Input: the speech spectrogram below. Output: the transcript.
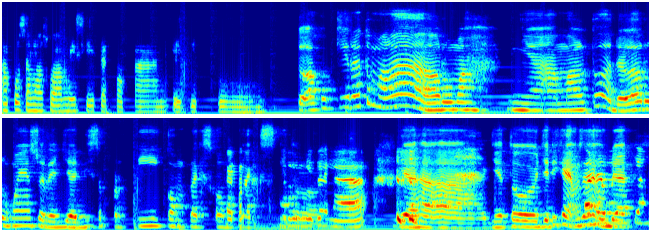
aku sama suami sih tektokan kayak gitu Tuh, aku kira tuh malah rumahnya Amal tuh adalah rumah yang sudah jadi seperti kompleks-kompleks gitu. gitu ya. Ya, gitu. Jadi kayak misalnya udah yang...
